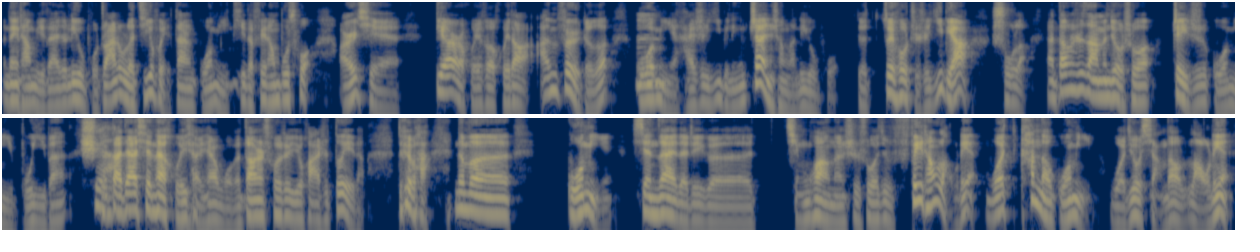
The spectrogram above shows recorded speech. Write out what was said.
那场比赛就利物浦抓住了机会，但是国米踢得非常不错，而且第二回合回到安菲尔德，嗯国米还是一比零战胜了利物浦，就最后只是一比二输了。那当时咱们就说这支国米不一般，是啊大家现在回想一下，我们当时说这句话是对的，对吧？那么国米现在的这个情况呢，是说就是非常老练。我看到国米，我就想到老练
